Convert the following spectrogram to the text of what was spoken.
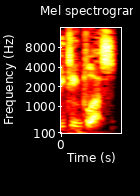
18 plus.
